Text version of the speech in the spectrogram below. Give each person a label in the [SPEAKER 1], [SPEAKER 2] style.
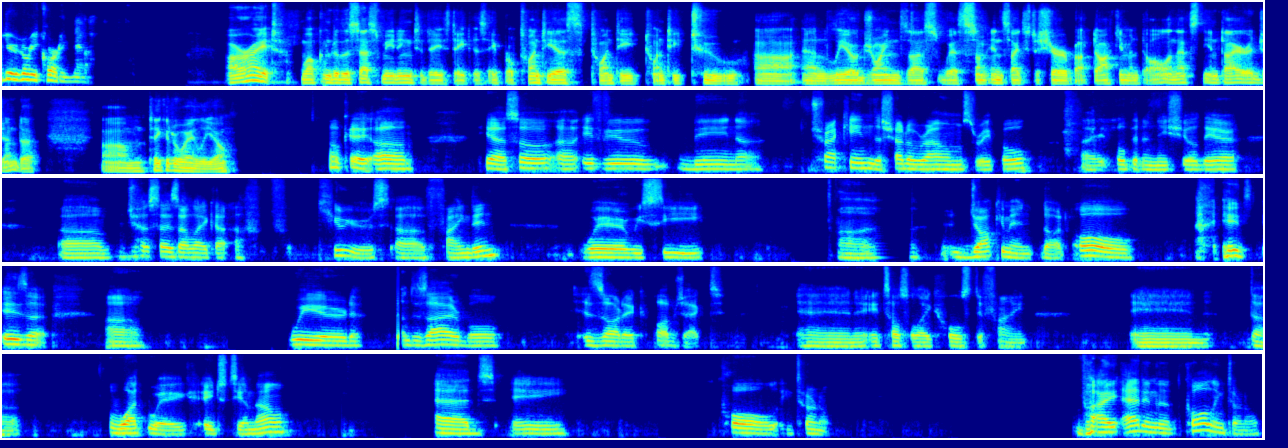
[SPEAKER 1] you're the recording now.
[SPEAKER 2] All right, welcome to the SES meeting. Today's date is April 20th, 2022. Uh, and Leo joins us with some insights to share about Document All, and that's the entire agenda. Um, take it away, Leo.
[SPEAKER 3] Okay, um, yeah, so uh, if you've been uh, tracking the Shadow Realms repo, I opened an issue there. Um, just as a like a, a f- curious uh, finding where we see uh, document.all, it is a uh, weird, undesirable, exotic object and it's also like host defined. And the WHATWG HTML adds a call internal. By adding a call internal,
